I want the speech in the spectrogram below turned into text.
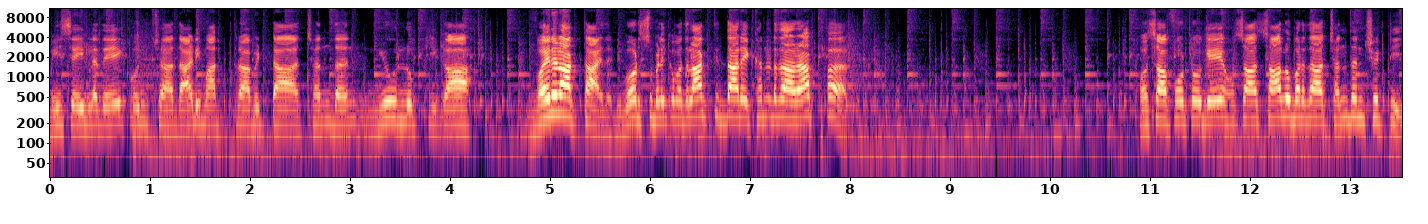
ಮೀಸೆ ಇಲ್ಲದೆ ಕೊಂಚ ದಾಡಿ ಮಾತ್ರ ಬಿಟ್ಟ ಚಂದನ್ ನ್ಯೂ ಲುಕ್ ಈಗ ವೈರಲ್ ಆಗ್ತಾ ಇದೆ. ಡಿವೋರ್ಸ್ ಬಳಿಕ ಬದಲಾಗ್ತಿದ್ದಾರೆ ಕನ್ನಡದ ರ್ಯಾಪರ್. ಹೊಸ ಫೋಟೋಗೆ ಹೊಸ ಸಾಲು ಬರೆದ ಚಂದನ್ ಶೆಟ್ಟಿ.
